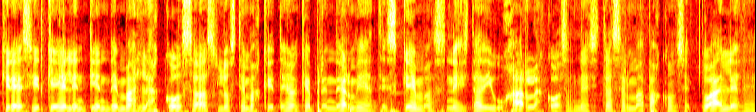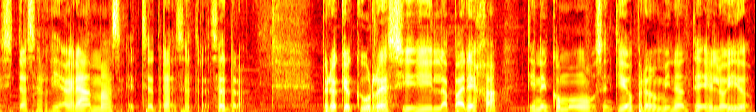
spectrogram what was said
quiere decir que él entiende más las cosas, los temas que tenga que aprender mediante esquemas, necesita dibujar las cosas, necesita hacer mapas conceptuales, necesita hacer diagramas, etcétera, etcétera, etcétera. Pero ¿qué ocurre si la pareja tiene como sentido predominante el oído?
